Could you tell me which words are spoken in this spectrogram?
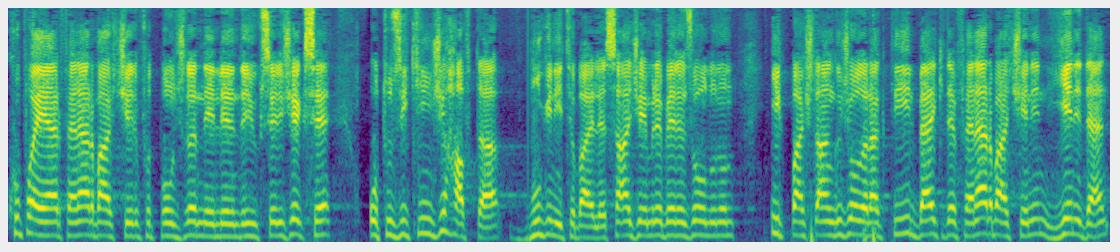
kupa eğer Fenerbahçeli futbolcuların ellerinde yükselecekse 32. hafta bugün itibariyle sadece Emre Belezoğlu'nun ilk başlangıcı olarak değil belki de Fenerbahçe'nin yeniden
